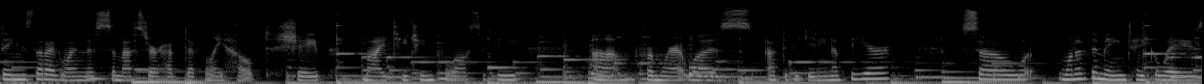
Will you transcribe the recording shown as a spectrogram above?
things that I've learned this semester have definitely helped shape my teaching philosophy um, from where it was at the beginning of the year. So, one of the main takeaways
